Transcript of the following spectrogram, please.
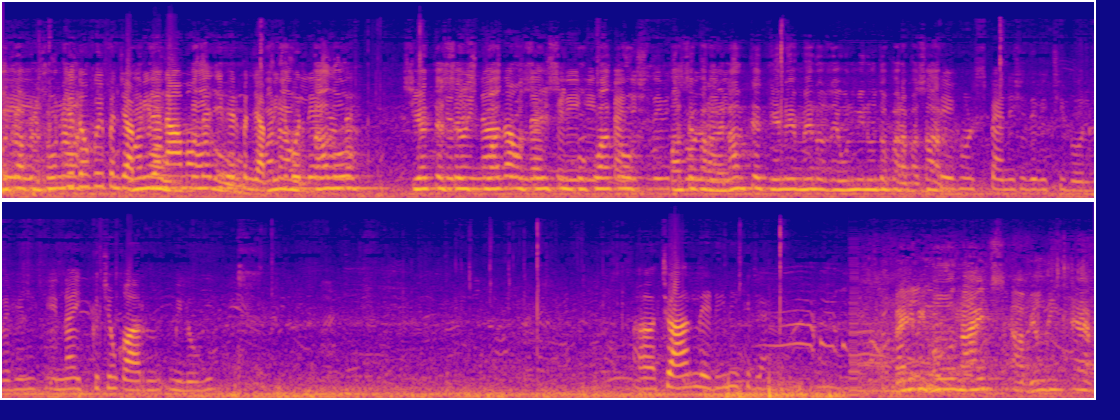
ਜਦੋਂ ਕੋਈ ਪੰਜਾਬੀ ਦਾ ਨਾਮ ਆਉਂਦਾ ਜੀ, ਫਿਰ. ਪੰਜਾਬੀ ਚ ਬੋਲਿਆ Hurtado, ਜਾਂਦਾ ਹੈ। ਜਦੋਂ ਇਹਨਾਂ ਦਾ ਆਉਂਦਾ ਹੈ, ਫਿਰ ਇਹ 764654. Spanish ਦੇ ਵਿੱਚ Pase ਬੋਲਦੇ para ਨੇ। adelante, tiene menos de un minuto para pasar. ਤੇ ਹੁਣ ਸਪੈਨਿਸ਼ ਦੇ ਵਿੱਚ ਹੀ ਬੋਲ ਰਹੇ ਨੇ ਇਹਨਾਂ ਇੱਕ ਚੋਂ ਕਾਰ ਮਿਲੂਗੀ ਅਹ ਚਾਰ ਲੇਡੀ ਨੇ ਇੱਕ gent Bailey Hall Nights, uh, Building F.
